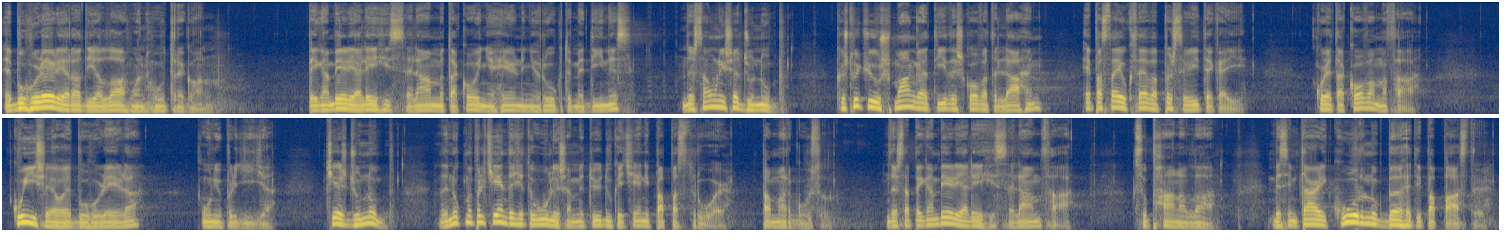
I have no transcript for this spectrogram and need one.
Ebu Hurejre radijallahu anhu tregon, Pejgamberi alejhi selam më takoi një herë në një rrugë të Medines, ndërsa unë isha xhunub, kështu që iu shmanga atij dhe shkova të lahem, e pastaj u ktheva përsëri tek ai. Kur e takova, më tha, Ku ishe o Ebu Hurejra? Unë iu përgjigja, Qeshë xhunub dhe nuk më pëlqente që të ulesha me ty duke qenë i papastruar, pa marrë gusull. Ndërsa Pejgamberi alejhi selam tha, Subhanallah! Besimtari kurrë nuk bëhet i papastër,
